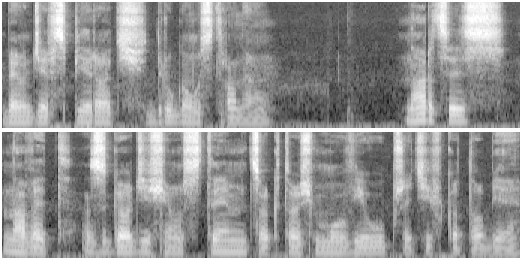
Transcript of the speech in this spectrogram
będzie wspierać drugą stronę. Narcyz nawet zgodzi się z tym, co ktoś mówił przeciwko tobie,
